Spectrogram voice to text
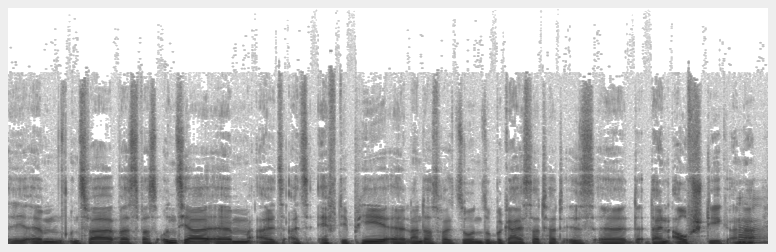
ähm, und zwar, was, was uns ja ähm, als, als FDP-Landtagsfraktion äh, so begeistert hat, ist äh, dein Aufstieg. Anna, mhm.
